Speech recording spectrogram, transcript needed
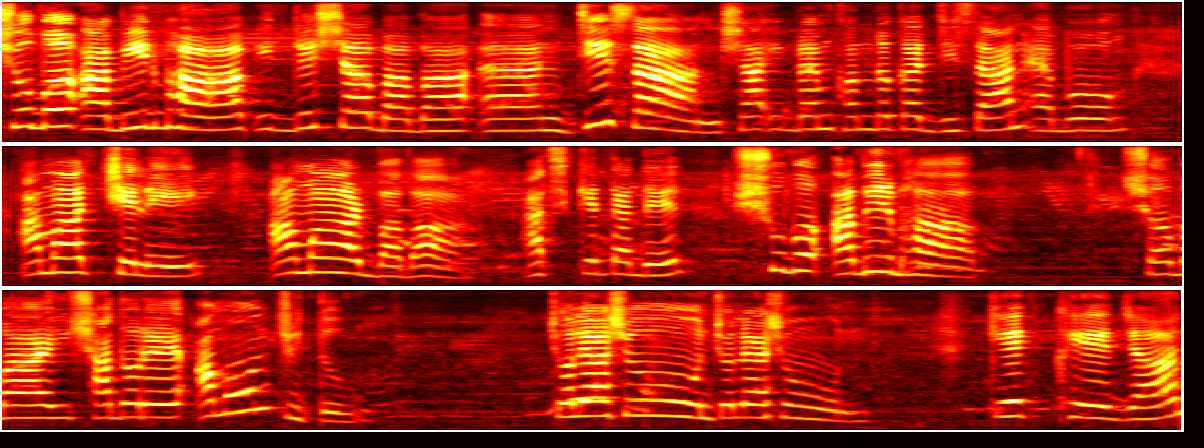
শুভ আবির্ভাব, ইদ্রিসা বাবা অ্যান্ড জিসান, শাহ ইব্রাহিম খন্দকার জিসান এবং আমার ছেলে, আমার বাবা। আজকে তাদের শুভ আবির্ভাব। সবাই সাদরে আমন্ত্রিত। চলে আসুন চলে আসুন। কেক খেয়ে যান?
